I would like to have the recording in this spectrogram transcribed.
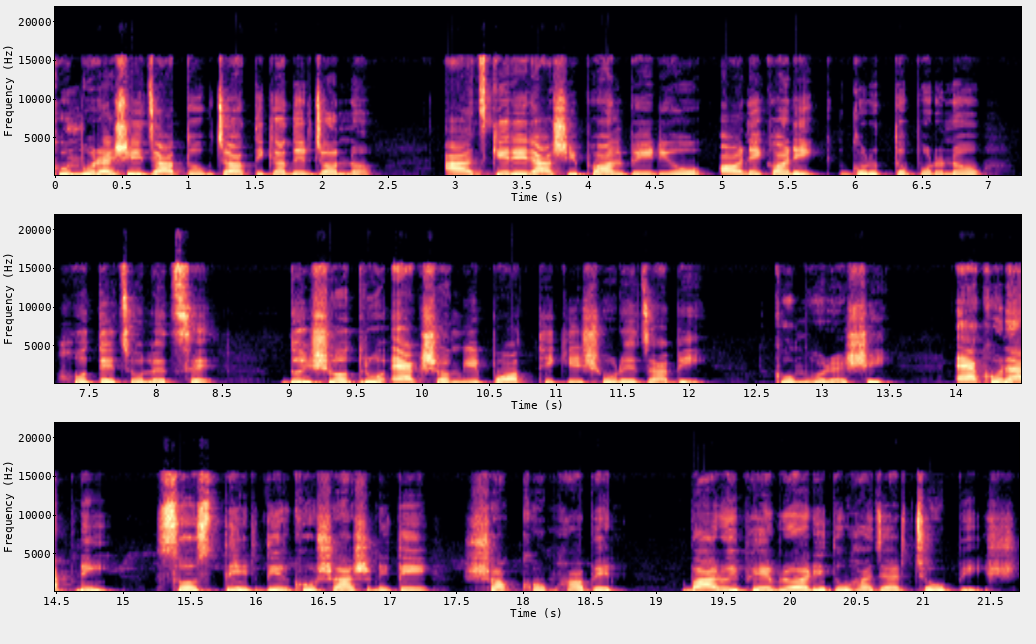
কুম্ভরাশি জাতক জাতিকাদের জন্য আজকের এই রাশিফল ভিডিও অনেক অনেক গুরুত্বপূর্ণ হতে চলেছে। দুই শত্রু একসঙ্গে পথ থেকে সরে যাবে কুম্ভরাশি এখন আপনি স্বস্তির দীর্ঘশ্বাস নিতে সক্ষম হবেন। বারোই ফেব্রুয়ারি দু হাজার চব্বিশ।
